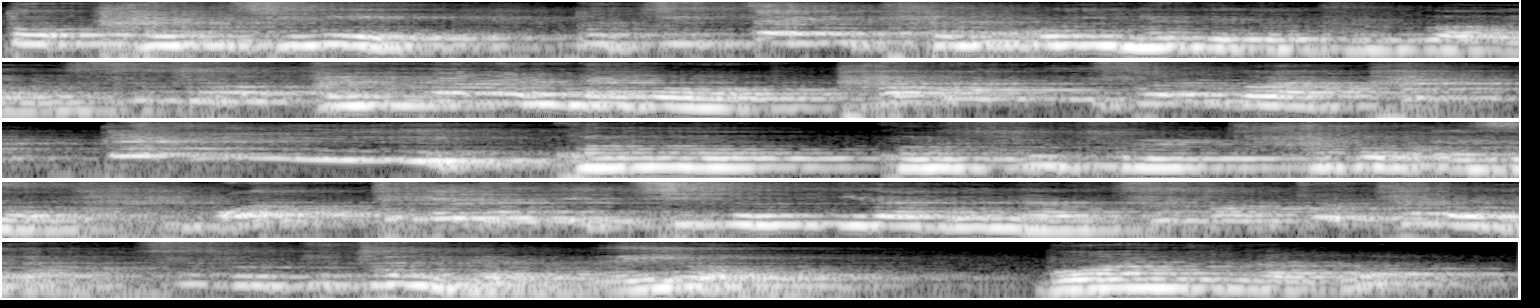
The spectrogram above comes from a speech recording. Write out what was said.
또 간신히 또 직장에 다니고 있는데도 불구하고 여러분 스스로 안 나간다고 가만히 설과 갖가지 골목 골수술을 다 동원해서 어떻게든지 지금 일하고 있는 스스로 쫓아내려고 스스로 쫓아내려고 왜요? 뭐 안 주려고?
